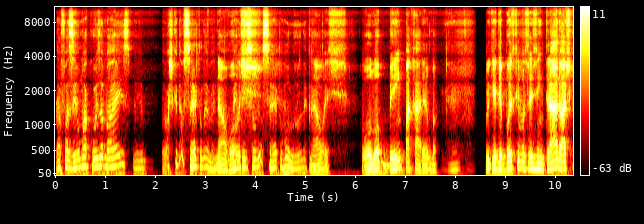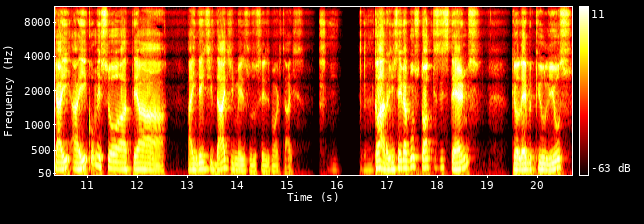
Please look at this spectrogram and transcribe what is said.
pra fazer uma coisa mais. Eu acho que deu certo, né, velho? Não, A rolou. intenção deu certo, rolou, né, cara? Não, rolou bem pra caramba. Porque depois que vocês entraram, eu acho que aí, aí começou a ter a, a identidade mesmo dos seres mortais. Claro, a gente teve alguns toques externos, que eu lembro que o Lewis,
